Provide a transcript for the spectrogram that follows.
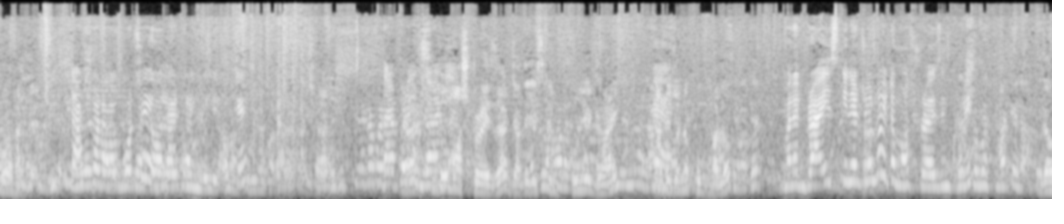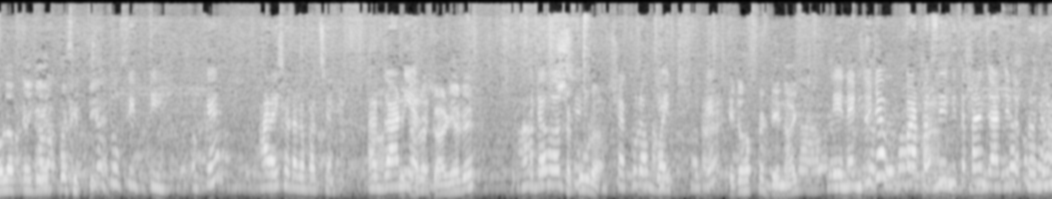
ফোর হান্ড্রেড চারশো টাকা পড়ছে অলার ক্রিমগুলি ওকে? তারপরে শুধু। ময়শ্চারাইজার যাদের স্কিন ফুললি ড্রাই তাদের জন্য খুব ভালো। মানে ড্রাই স্কিনের জন্য এটা ময়শ্চারাইজিং ক্রিম সময় থাকে না। এটা হলো আপনাকে two fifty two fifty okay? আড়াইশো টাকা পাচ্ছেন। আর গার্নিয়ার গার্নিয়ারের এটা হচ্ছে Sakura। সাকুরা হোয়াইট ওকে এটা আপনার ডে নাইট ডে নাইট দুইটা পারপাসে নিতে পারেন যার যেটা প্রয়োজন।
